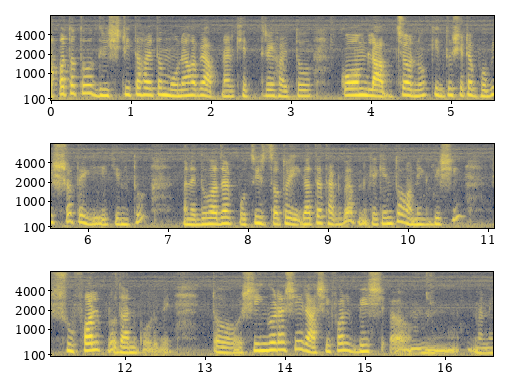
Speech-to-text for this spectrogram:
আপাতত দৃষ্টিতে হয়তো মনে হবে আপনার ক্ষেত্রে হয়তো কম লাভজনক, কিন্তু সেটা ভবিষ্যতে গিয়ে কিন্তু মানে দু হাজার পঁচিশ যত এগাতে থাকবে, আপনাকে কিন্তু অনেক বেশি সুফল প্রদান করবে। তো সিংহ রাশি রাশিফল বেশ মানে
